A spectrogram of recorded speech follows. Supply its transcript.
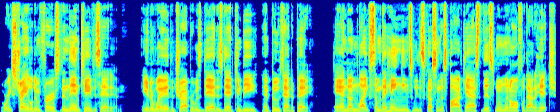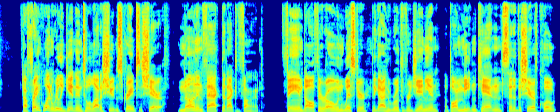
or he strangled him first and then caved his head in. Either way, the trapper was dead as dead can be, and Booth had to pay. And unlike some of the hangings we discuss on this podcast, this one went off without a hitch. Now, Frank wasn't really getting into a lot of shooting scrapes as sheriff. None, in fact, that I could find. Famed author Owen Wister, the guy who wrote The Virginian, upon meeting Canton, said of the sheriff, quote,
